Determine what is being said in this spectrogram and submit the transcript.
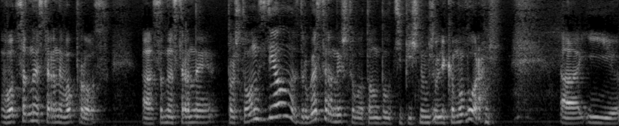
вот с одной стороны вопрос. А с одной стороны, то, что он сделал, а с другой стороны, что вот он был типичным жуликом и вором. А, и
